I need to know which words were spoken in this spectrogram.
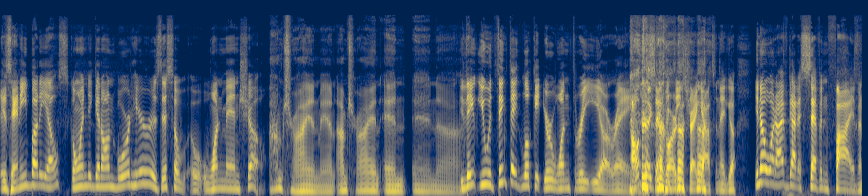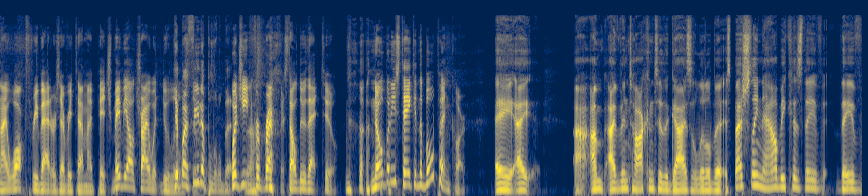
Is anybody else going to get on board here? Or is this a, a one man show? I'm trying, man. I'm trying, and and uh, They, you would think they'd look at your one three ERA, I'll take the 17 card. strikeouts, and they'd go, you know what? I've got a seven five, and I walk three batters every time I pitch. Maybe I'll try what Doolittle. Get my feet up a little bit. What'd you eat for breakfast? I'll do that too. Nobody's taking the bullpen card. hey, I, I- I'm I've been talking to the guys a little bit, especially now because they've they've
